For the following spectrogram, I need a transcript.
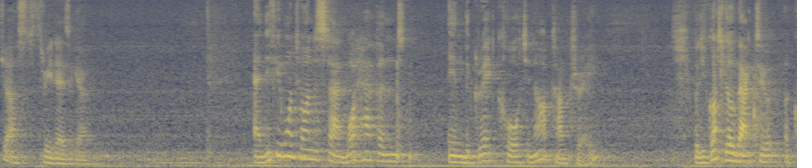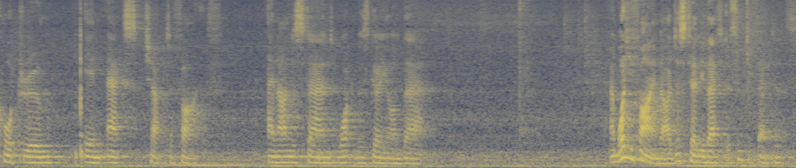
just three days ago. And if you want to understand what happened in the great court in our country, well, you've got to go back to a courtroom in Acts chapter 5 and understand what was going on there. And what do you find, I'll just tell you that in a simple sentence.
